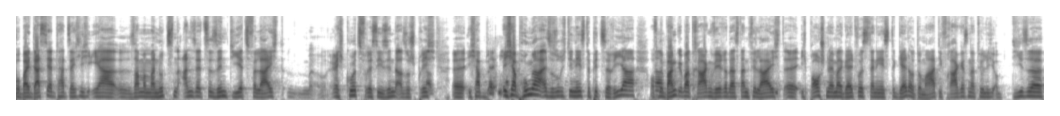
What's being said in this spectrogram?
Wobei das ja tatsächlich eher, äh, sagen wir mal, Nutzenansätze sind, die jetzt vielleicht äh, recht kurzfristig sind. Also sprich, äh, ich habe ich hab Hunger, also suche ich die nächste Pizzeria. Auf eine Bank übertragen wäre das dann vielleicht, äh, ich brauche schnell mal Geld, wo ist der nächste Geldautomat? Die Frage ist natürlich, ob diese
